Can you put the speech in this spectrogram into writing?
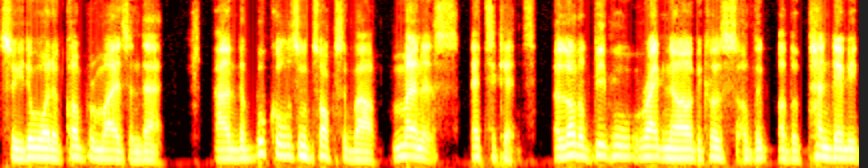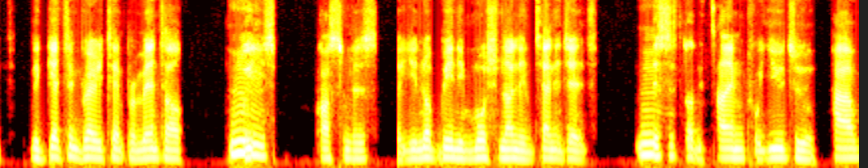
So you don't want to compromise on that. And the book also talks about manners, etiquette. A lot of people right now, because of the of the pandemic, they're getting very temperamental. Mm. customers, you're not being emotionally intelligent. Mm. This is not the time for you to have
